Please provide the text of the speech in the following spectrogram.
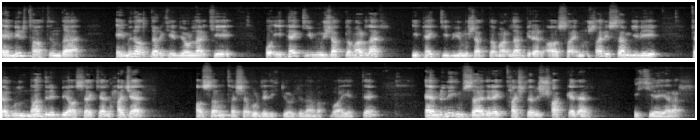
emir tahtında emir altında hareket ediyorlar ki o ipek gibi yumuşak damarlar, ipek gibi yumuşak damarlar birer asay Musa İslam gibi fegul nadrib bi asakel hacer asanı taşa vur dedik diyor Cenab-ı Hak bu ayette. Emrini imsa ederek taşları şak eder, ikiye yarar.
